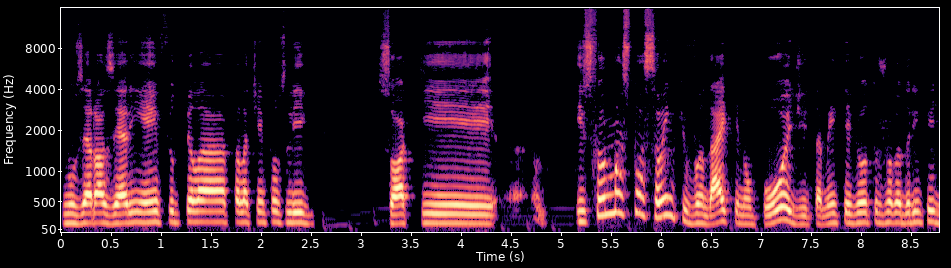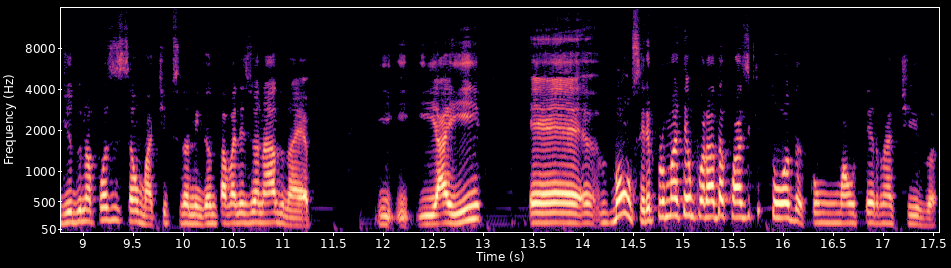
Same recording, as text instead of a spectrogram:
no 0 a 0 em Enfield pela, pela Champions League. Só que isso foi uma situação em que o Van Dijk não pôde, e também teve outro jogador impedido na posição. O Matip, se não me engano, estava lesionado na época. E, e, e aí, é, bom, seria por uma temporada quase que toda como uma alternativa.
